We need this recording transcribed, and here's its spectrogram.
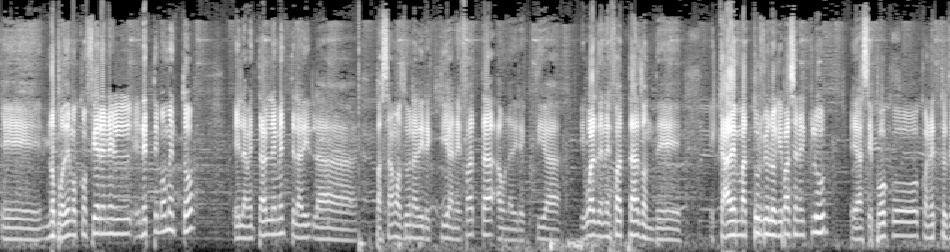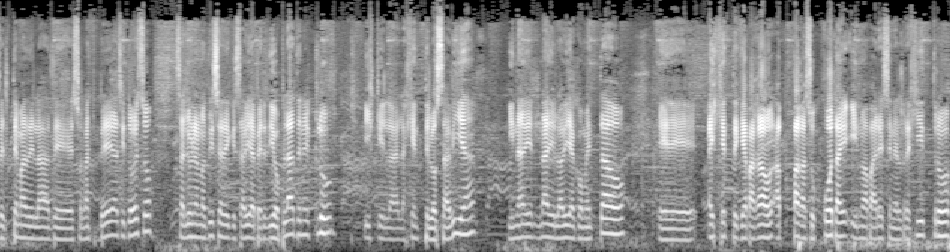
Eh, no podemos confiar en el en este momento. Eh, lamentablemente la, pasamos de una directiva nefasta a una directiva igual de nefasta donde es cada vez más turbio lo que pasa en el club. Eh, hace poco, con esto del tema de la de Solange Beas y todo eso, salió una noticia de que se había perdido plata en el club y que la, la gente lo sabía y nadie nadie lo había comentado. Eh, hay gente que ha pagado paga sus cuotas y no aparece en el registro,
